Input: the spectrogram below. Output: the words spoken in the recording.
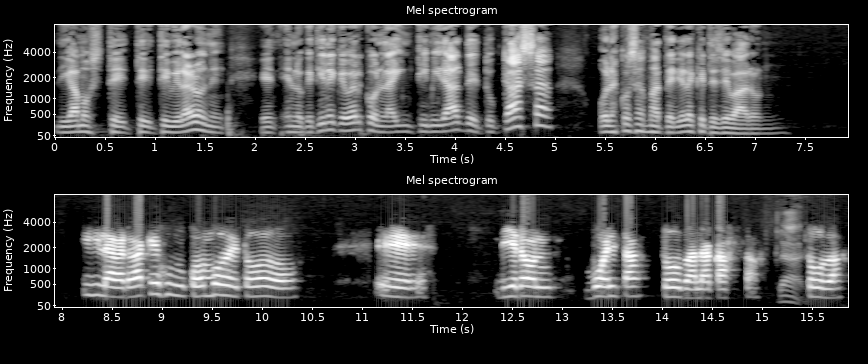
digamos, te, te, violaron en, en, lo que tiene que ver con la intimidad de tu casa o las cosas materiales que te llevaron? Y la verdad que es un combo de todo. Eh, dieron vuelta toda la casa, toda.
